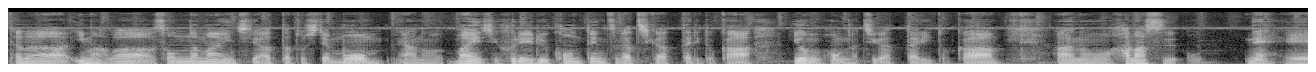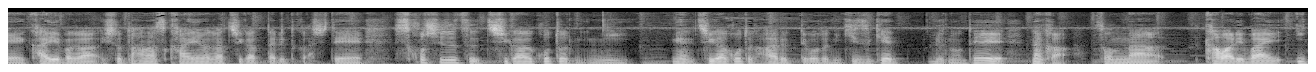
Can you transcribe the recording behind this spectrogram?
ただ今はそんな毎日であったとしてもあの毎日触れるコンテンツが違ったりとか読む本が違ったりとかあの話すね、えー、会話が人と話す会話が違ったりとかして少しずつ違うことに、ね、違うことがあるってことに気づけるのでなんかそんな変わり映え一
